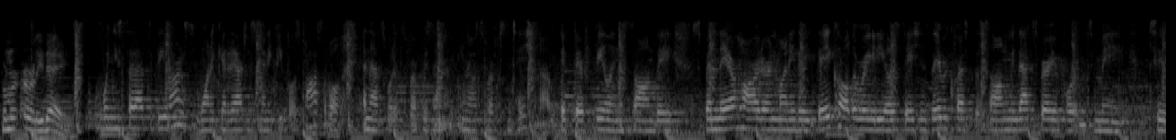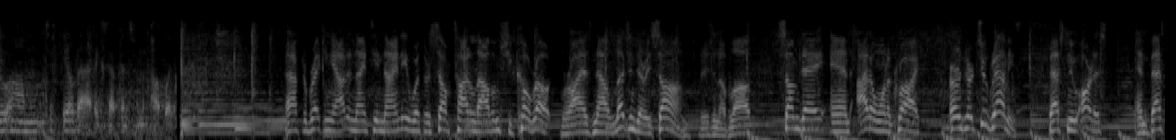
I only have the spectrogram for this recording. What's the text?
from her early days. When you set out to be an artist, you want to get it out to as many people as possible, and that's what it's represent. You know, it's a representation of. If they're feeling a song, they spend their hard-earned money. They they call the radio stations. They request the song. I mean, that's very important to me to um, to feel that acceptance from the public. After breaking out in 1990 with her self-titled album she co-wrote, Mariah's now legendary songs, Vision of Love, Someday, and I Don't Want to Cry, earned her two Grammys, Best New Artist and Best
